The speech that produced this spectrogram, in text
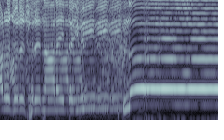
আরও জোরে সরে নারাই তকবির। নারাই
